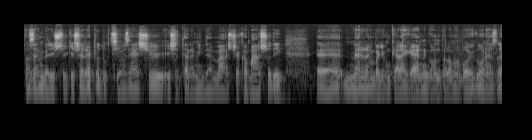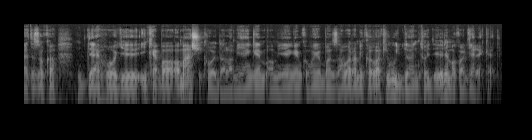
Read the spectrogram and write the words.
az emberiség és a reprodukció az első, és utána minden más csak a második, mert nem vagyunk elegen, gondolom a bolygón, ez lehet az oka, de hogy inkább a, a másik oldal, ami engem, ami engem komolyabban zavar, amikor valaki úgy dönt, hogy ő nem akar gyereket.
